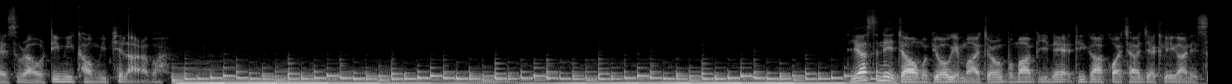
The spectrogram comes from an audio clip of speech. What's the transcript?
တယ်ဆိုတာကိုတီးမိခေါင်းပြီးဖြစ်လာတာပါ ဒီကစနစ်အကြောင်းမပြောခင်မှာကျွန်တော်တို့ဗမာပြည်နဲ့အဓိကကွာခြားချက်ကလေးကနေစ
